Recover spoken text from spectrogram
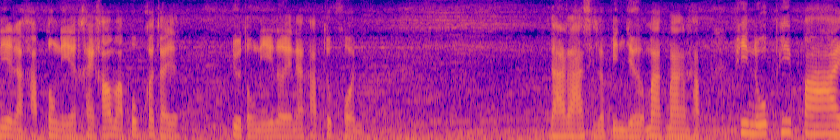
นี่แหละครับ ตรงนี้ใครเข้ามาปุ๊บก็จะอยู่ตรงนี้เลยนะครับ ทุกคน ดาราศิลปินเยอะมากๆนะครับ พี่นุกพี่ปาย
